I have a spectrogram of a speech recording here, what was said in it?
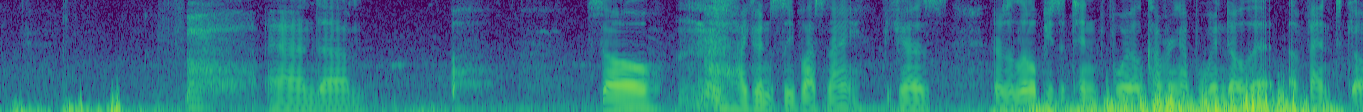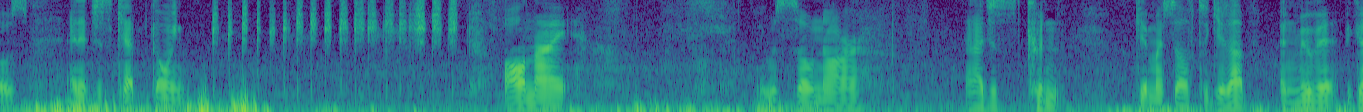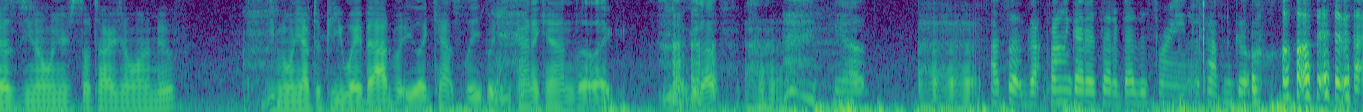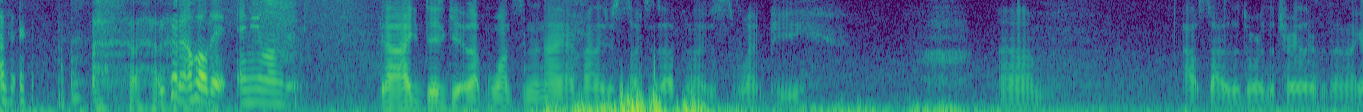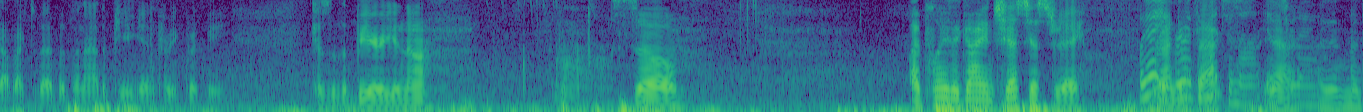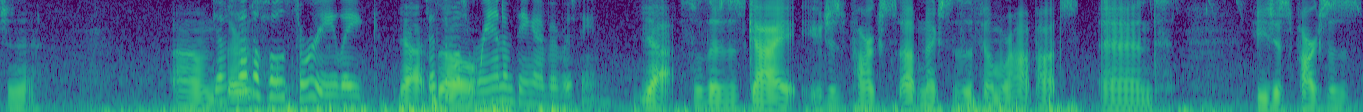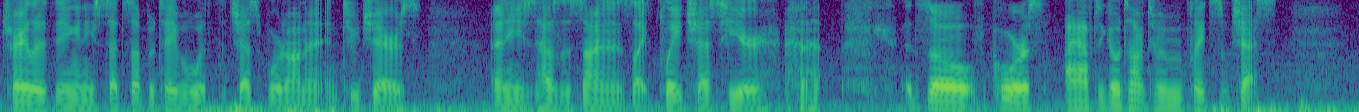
And, um, so I couldn't sleep last night because there was a little piece of tin foil covering up a window that a vent goes, and it just kept going all night. It was so gnar, and I just couldn't get myself to get up and move it because you know when you're so tired you don't want to move. Even when you have to pee way bad, but you like can't sleep, but you kind of can, but like you don't get up. yeah. That's what got, finally got us out of bed this morning. I was having to go to the bathroom. We couldn't hold it any longer. Yeah, I did get up once in the night. I finally just sucked it up and I just went pee. Um, outside of the door of the trailer, but then I got back to bed. But then I had to pee again pretty quickly because of the beer, you know. So I played a guy in chess yesterday. Oh yeah, you forgot to mention that yesterday. Yeah, I didn't mention it. Um, you have to tell the whole story. Like Yeah, that's so the most random thing I've ever seen. Yeah, so there's this guy who just parks up next to the Fillmore Hot Pots, and he just parks his trailer thing, and he sets up a table with the chessboard on it and two chairs, and he has this sign, and it's like "Play chess here," And so, of course, I have to go talk to him and play some chess.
